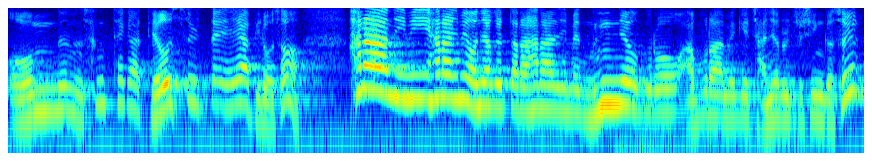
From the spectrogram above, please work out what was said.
없는 상태가 되었을 때야 비로소 하나님이 하나님의 언약을 따라 하나님의 능력으로 아브라함에게 자녀를 주신 것을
